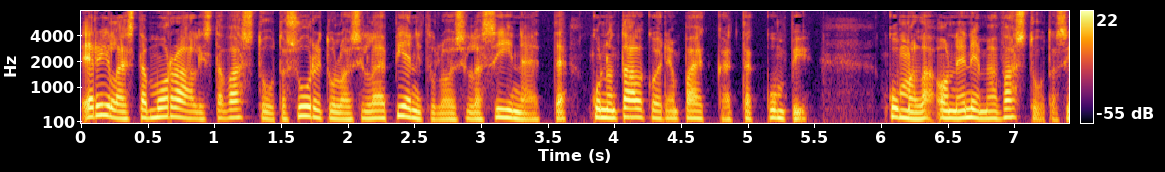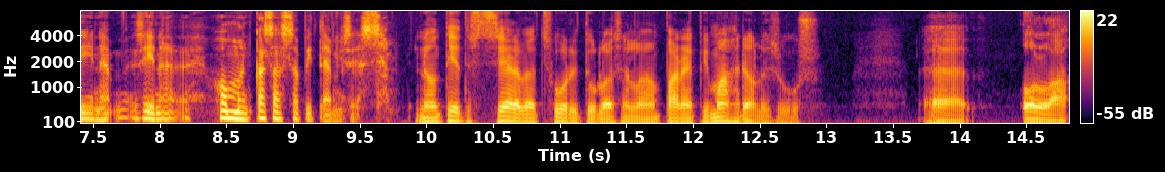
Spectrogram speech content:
erilaista moraalista vastuuta suurituloisilla ja pienituloisilla siinä, että kun on talkoiden paikka, että kumpi kummalla on enemmän vastuuta siinä, siinä homman kasassa pitämisessä? No on tietysti selvää, että suurituloisella on parempi mahdollisuus ö, olla,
